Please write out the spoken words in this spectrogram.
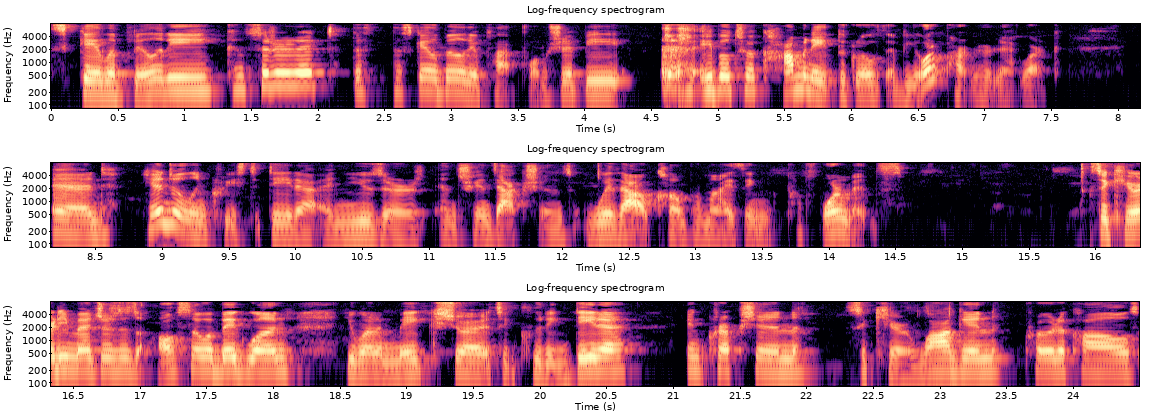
Scalability, consider it the, the scalability of platform. Should it be able to accommodate the growth of your partner network and handle increased data and users and transactions without compromising performance? Security measures is also a big one. You want to make sure it's including data encryption, secure login protocols,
